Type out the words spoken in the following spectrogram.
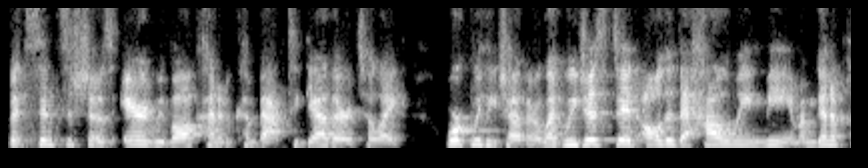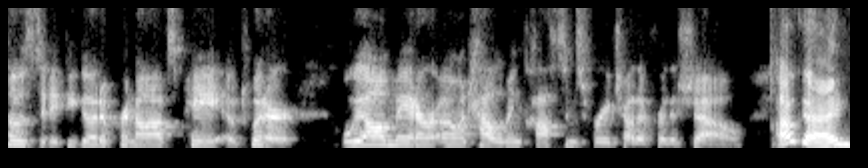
but since the show's aired, we've all kind of come back together to like work with each other. Like we just did all did the Halloween meme. I'm gonna post it if you go to Pranav's pay uh, Twitter. We all made our own Halloween costumes for each other for the show. Okay.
